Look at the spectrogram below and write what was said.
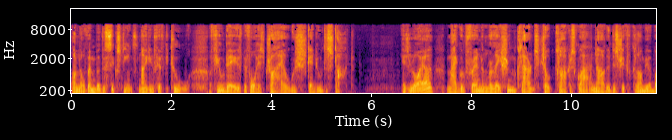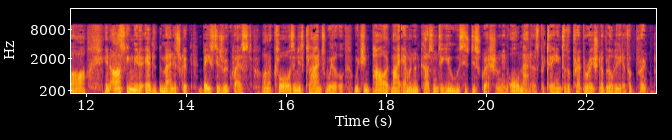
on November the 16th, 1952, a few days before his trial was scheduled to start. His lawyer, my good friend and relation Clarence Choate Clark Esquire, now the District of Columbia Bar, in asking me to edit the manuscript, based his request on a clause in his client's will which empowered my eminent cousin to use his discretion in all matters pertaining to the preparation of Lolita for print.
